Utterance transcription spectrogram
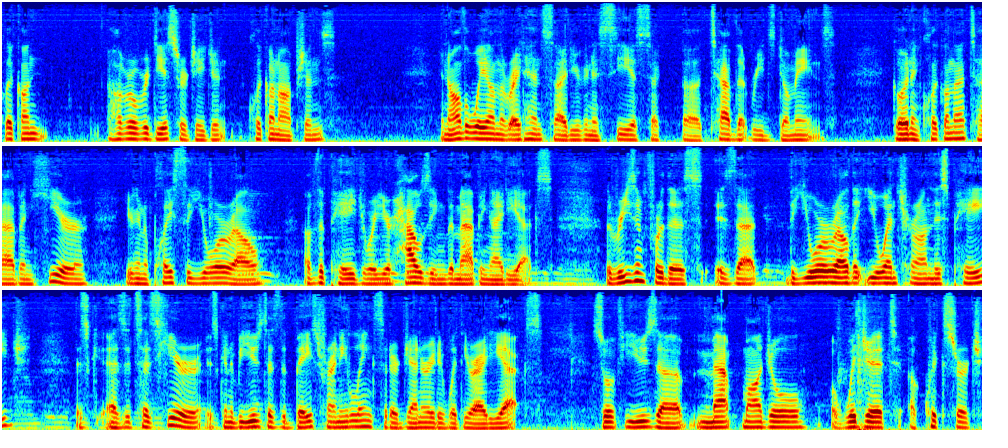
click on, hover over DS Search Agent, click on Options, and all the way on the right hand side you're going to see a uh, tab that reads Domains. Go ahead and click on that tab, and here you're going to place the URL of the page where you're housing the mapping IDX. The reason for this is that the URL that you enter on this page, is, as it says here, is going to be used as the base for any links that are generated with your IDX. So if you use a map module, a widget, a quick search,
